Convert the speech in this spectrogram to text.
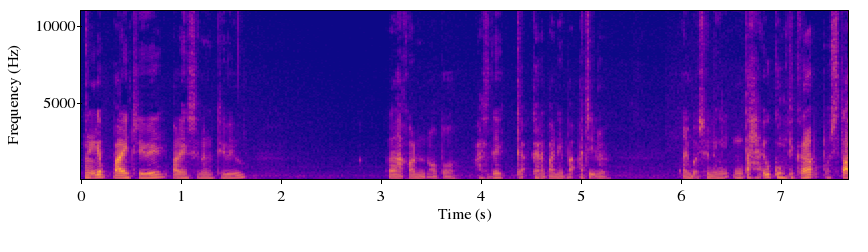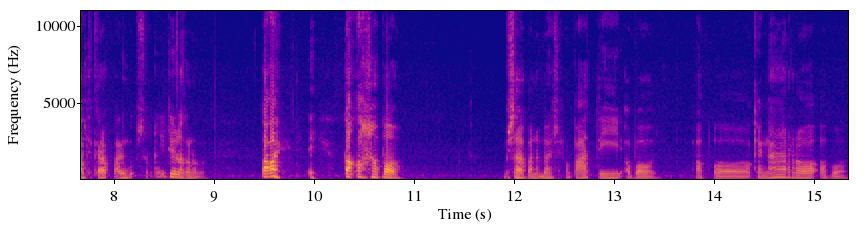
Nek paling dhewe, paling seneng dhewe ku lakon apa? Maksudnya gak garapane Pak Acik lho. Paling mbok senengi entah iku gong digarap apa setelah digarap paling mbok senengi dhewe lakon apa? Tokoh eh tokoh sapa? Misal Panembahan Senopati, apa apa Kenaro, apa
